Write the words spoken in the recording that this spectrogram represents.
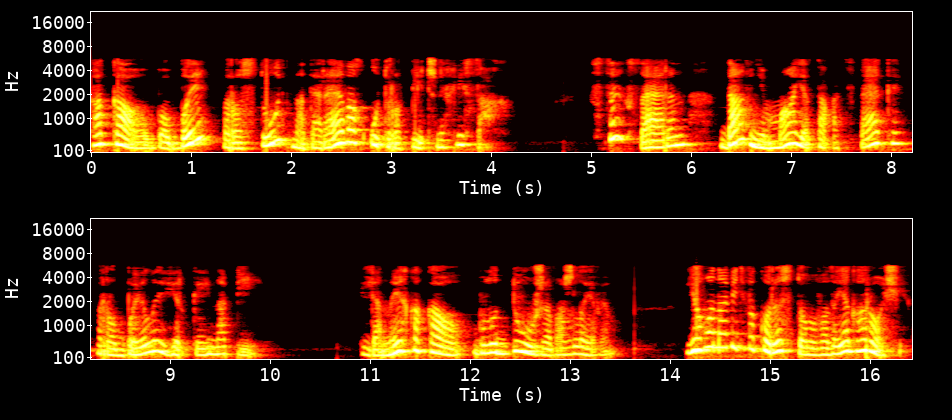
Какао-боби ростуть на деревах у тропічних лісах. З цих зерен давні майя та ацтеки робили гіркий напій. Для них какао було дуже важливим. Його навіть використовували як гроші.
